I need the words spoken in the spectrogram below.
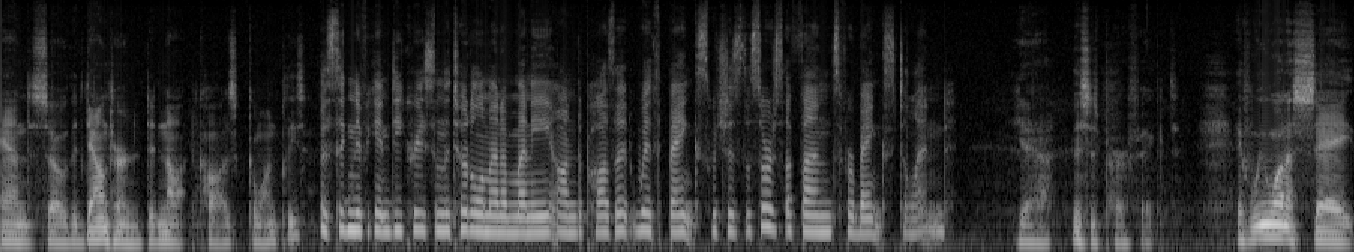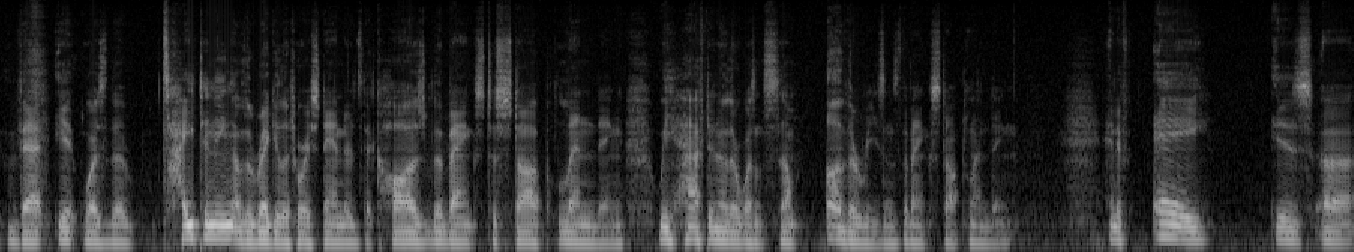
And so the downturn did not cause, go on, please. A significant decrease in the total amount of money on deposit with banks, which is the source of funds for banks to lend. Yeah, this is perfect. If we want to say that it was the tightening of the regulatory standards that caused the banks to stop lending, we have to know there wasn't some other reasons the banks stopped lending. And if A is uh,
